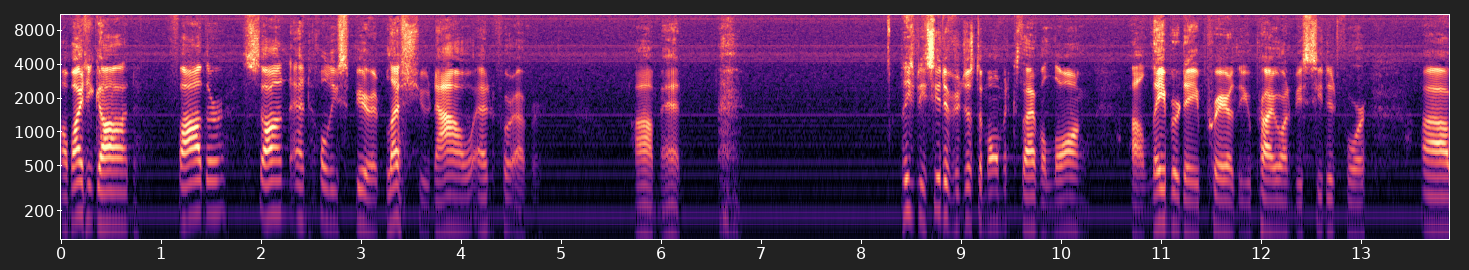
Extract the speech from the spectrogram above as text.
Almighty God, Father, Son, and Holy Spirit, bless you now and forever. Amen. Please be seated for just a moment because I have a long uh, Labor Day prayer that you probably want to be seated for. Uh,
